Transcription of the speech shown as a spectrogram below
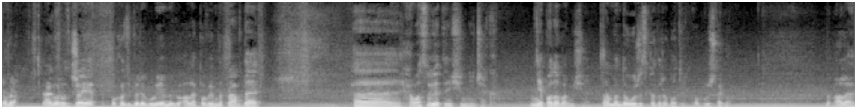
Dobra, ja go rozgrzeję, po choć wyregulujemy go, ale powiem naprawdę, ee, hałasuje ten silniczek. Nie podoba mi się. Tam będą łożyska do roboty, oprócz tego. No ale,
